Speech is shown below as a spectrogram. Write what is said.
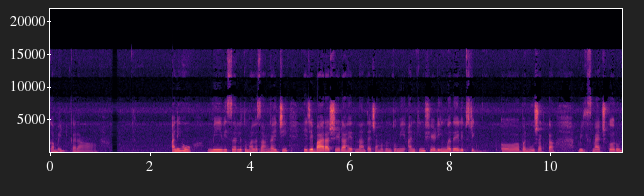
कमेंट करा. आणि हो मी विसरले तुम्हाला सांगायची. हे जे बारा शेड आहेत ना त्याच्यामधून तुम्ही आणखीन शेडिंगमध्ये लिपस्टिक बनवू शकता. मिक्स मॅच करून.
